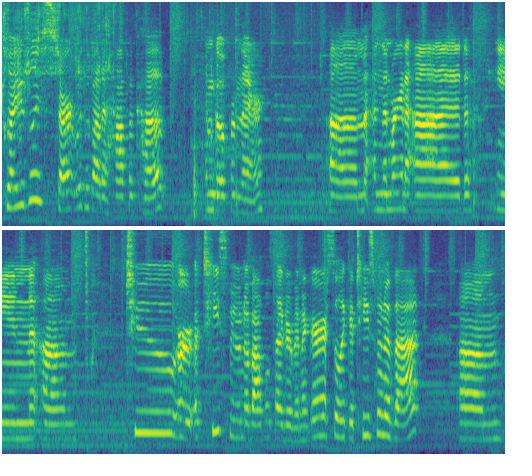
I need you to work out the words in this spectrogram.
So I usually start with about a half a cup and go from there. Um, and then we're gonna add in um, two or a teaspoon of apple cider vinegar. So like a teaspoon of that um,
